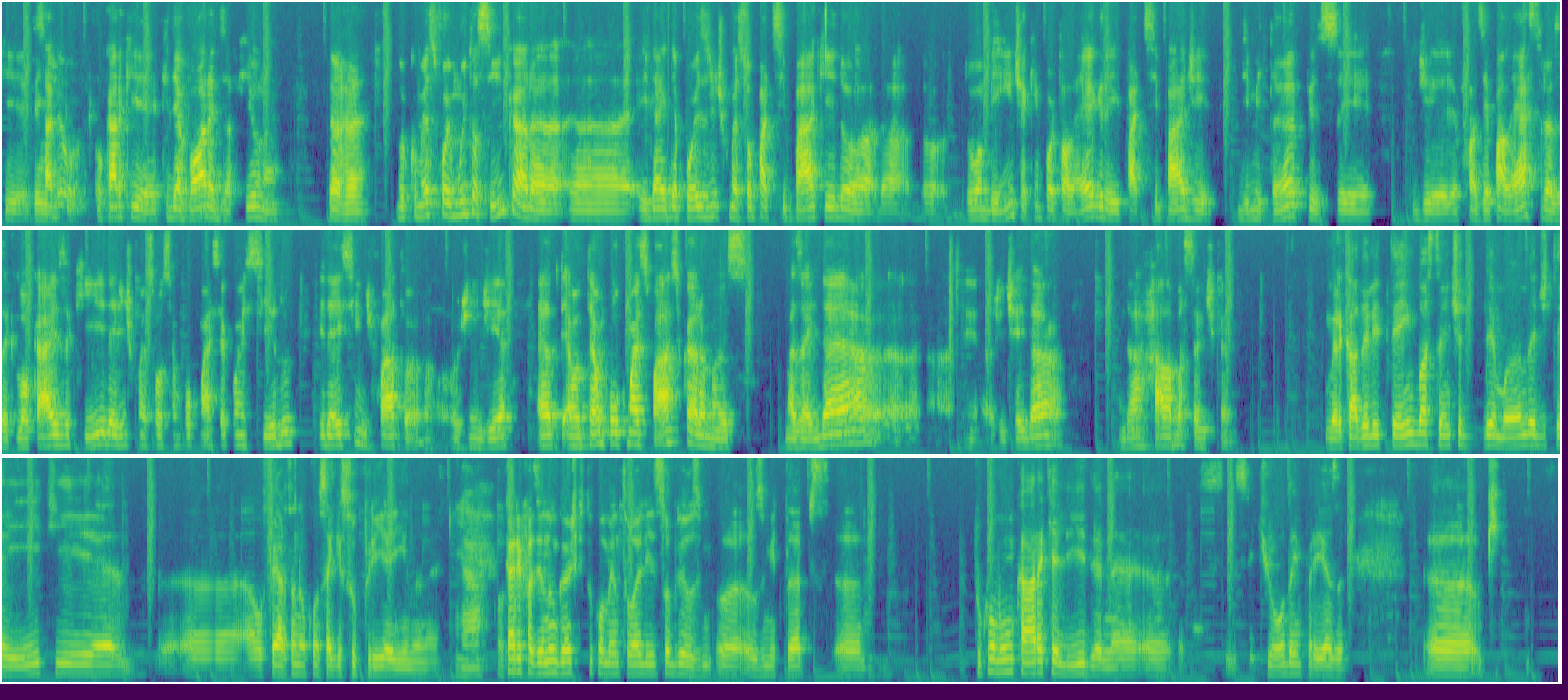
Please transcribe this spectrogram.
Que, Entendi. sabe, o, o cara que, que devora desafio, né? Uhum. No começo foi muito assim, cara, uh, e daí depois a gente começou a participar aqui do, do, do ambiente aqui em Porto Alegre e participar de, de meetups e de fazer palestras locais aqui, daí a gente começou a ser um pouco mais reconhecido, e daí sim, de fato, hoje em dia é, é até um pouco mais fácil, cara, mas, mas ainda é, a gente ainda, ainda rala bastante, cara o mercado ele tem bastante demanda de TI que uh, a oferta não consegue suprir ainda, né? Ah, Cara, e fazendo um gancho que tu comentou ali sobre os, uh, os meetups, uh, tu como um cara que é líder, né, CTO da empresa, que,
